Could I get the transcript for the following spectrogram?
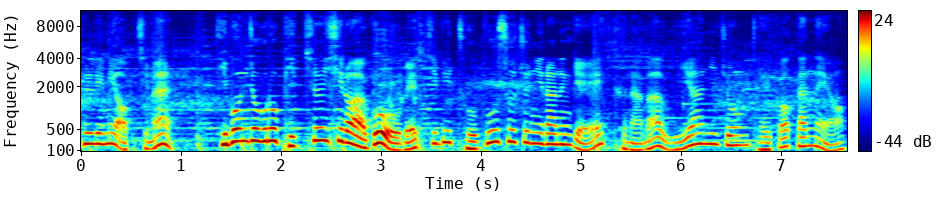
틀림이 없지만 기본적으로 빛을 싫어하고 맷집이 두부 수준이라는 게 그나마 위안이 좀 될 것 같네요.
